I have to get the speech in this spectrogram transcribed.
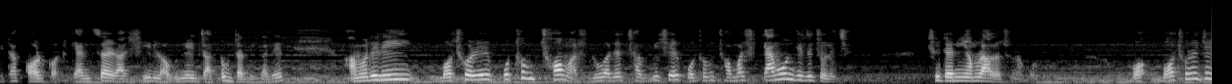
এটা কর্কট ক্যান্সার রাশি, লগ্নের জাতক জাতিকাদের। আমাদের এই বছরের প্রথম ছ মাস দু হাজার ছাব্বিশের প্রথম ছ মাস কেমন যেতে চলেছে, সেটা নিয়ে আমরা আলোচনা করব। বছরের যে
